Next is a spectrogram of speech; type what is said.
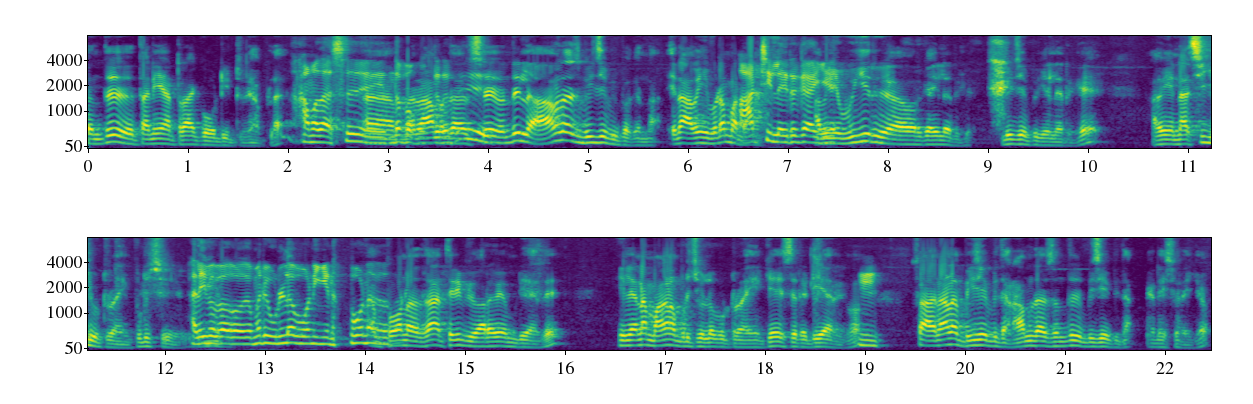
வந்து தனியாக ட்ராக் ஓட்டிகிட்டு இருக்காப்புல. ராமதாஸ் ராமதாஸ் வந்து இல்லை ராமதாஸ் பிஜேபி பக்கம் தான் ஏன்னா அவங்க விட மாட்டாங்க. ஆட்சியில் அவங்க உயிர் அவர் கையில் இருக்குது பிஜேபி கையில் இருக்குது அவங்க நசுக்கி விட்ருவாங்க பிடிச்சி. அலிபாபா மாதிரி உள்ளே போனீங்கன்னா போனது போனது தான் திருப்பி வரவே முடியாது. இல்லைன்னா மகனை பிடிச்சி உள்ள போட்டுருவாங்க. கேஸ் ரெடியாக இருக்கும். ஸோ அதனால் பிஜேபி தான். ராமதாஸ் வந்து பிஜேபி தான் கடைசி வரைக்கும்.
